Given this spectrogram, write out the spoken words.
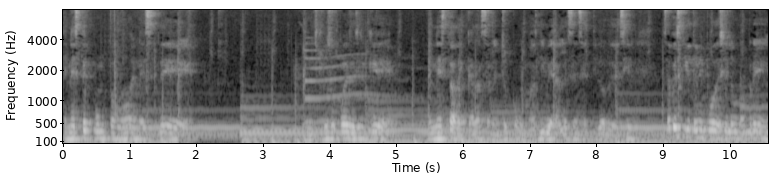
en este punto, ¿no? En este... Incluso puedes decir que en esta década se han hecho como más liberales en sentido de decir, sabes que yo también puedo decirle a un hombre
